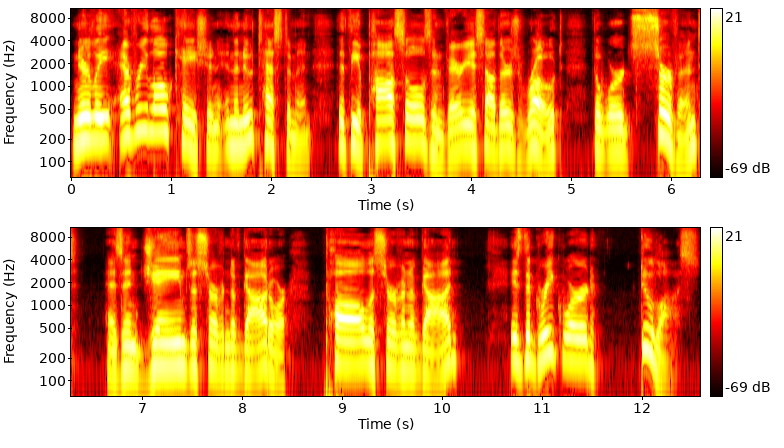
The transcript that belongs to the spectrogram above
Nearly every location in the New Testament that the apostles and various others wrote the word servant, as in James, a servant of God, or Paul, a servant of God, is the Greek word doulos.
